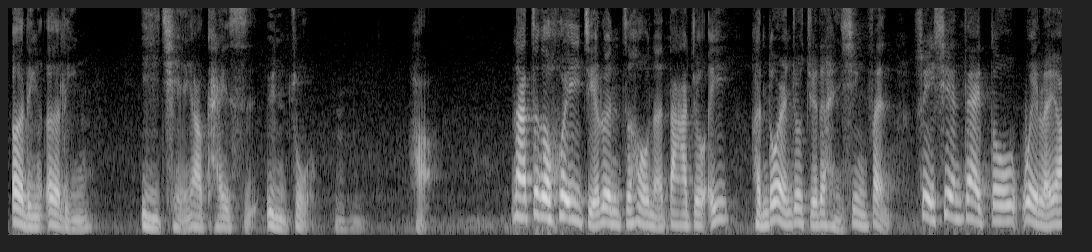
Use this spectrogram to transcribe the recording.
二零二零以前要开始运作。嗯好，那这个会议结论之后呢，大家就诶，很多人就觉得很兴奋，所以现在都为了要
